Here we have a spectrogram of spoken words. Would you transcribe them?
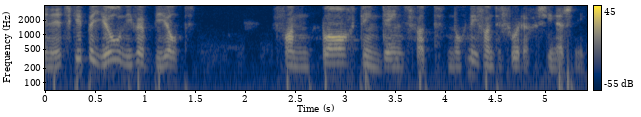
en dit skep 'n heel nuwe beeld van plaagtendens wat nog nie van tevore gesien is nie.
